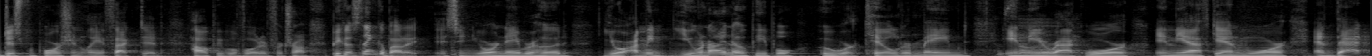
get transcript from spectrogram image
disproportionately affected how people voted for Trump. Because think about it, it's in your neighborhood. Your, I mean, you and I know people who were killed or maimed in the Iraq War, in the Afghan War, and that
